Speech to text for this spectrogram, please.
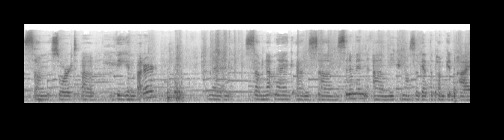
some sort of vegan butter, and then some nutmeg and some cinnamon. Um, you can also get the pumpkin pie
